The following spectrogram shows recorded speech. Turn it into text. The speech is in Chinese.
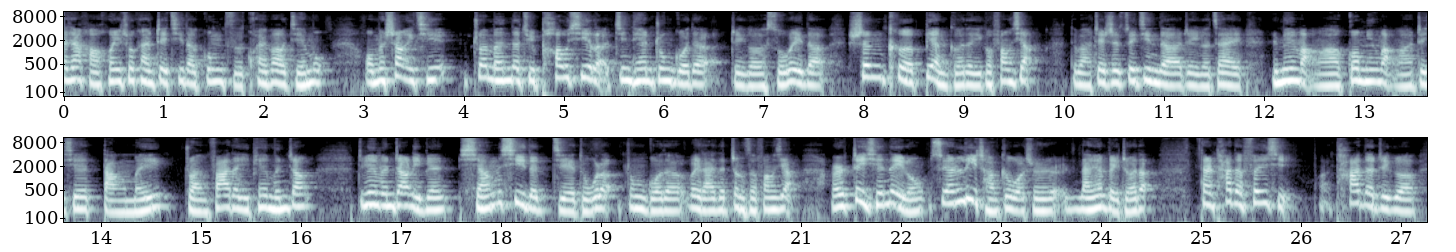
大家好，欢迎收看这期的公子快报节目。我们上一期专门的去剖析了今天中国的这个所谓的深刻变革的一个方向，对吧？这是最近的这个在人民网啊、光明网啊这些党媒转发的一篇文章。这篇文章里边详细的解读了中国的未来的政策方向，而这些内容虽然立场跟我是南辕北辙的，但是他的分析啊，他的这个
